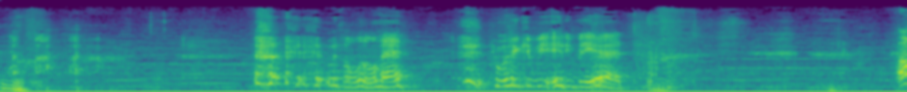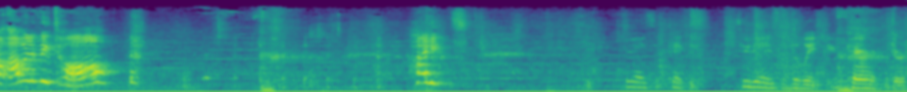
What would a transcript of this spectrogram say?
With a little head. It could be itty bitty head. Oh, I want to be tall. Height. Realize it takes two days to delete your character.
